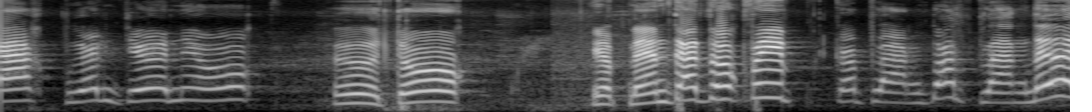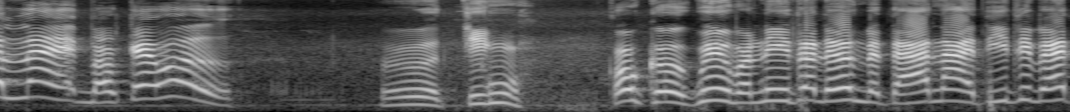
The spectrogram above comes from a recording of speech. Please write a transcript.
กากเพื่อนเจอเนี่ยอกเออโจก เรียบแน่นตาตกปิ๊บกับหลังตัดหลังเดินแล่บอกแกว่าเออจริง ก็เกิดวิววันนี้ถ้าเดินไปตาหน้าทีที่เบ็ด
